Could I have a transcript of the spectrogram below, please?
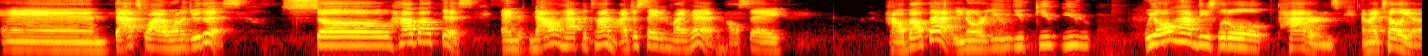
and that's why I want to do this. So, how about this? And now, half the time, I just say it in my head. I'll say, "How about that?" You know, or you, you, you, you. We all have these little patterns, and I tell you,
